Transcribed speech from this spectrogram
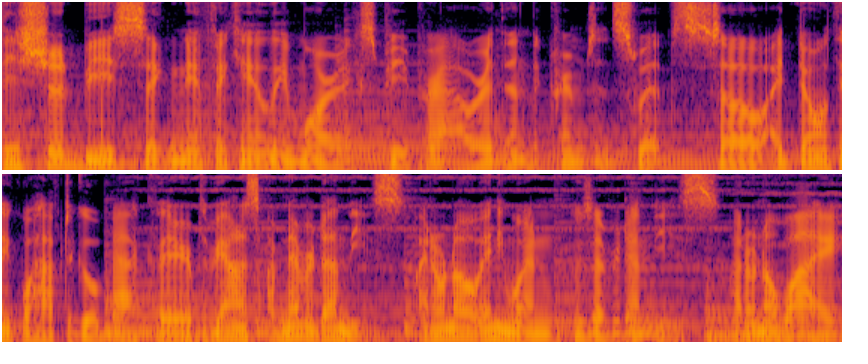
This should be significantly more XP per hour than the Crimson Swifts, so I don't think we'll have to go back there. To be honest, I've never done these. I don't know anyone who's ever done these. I don't know why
